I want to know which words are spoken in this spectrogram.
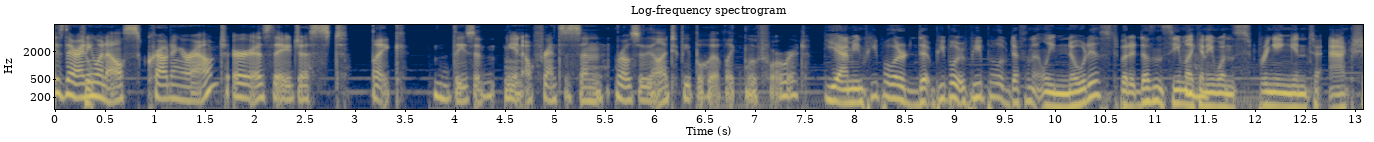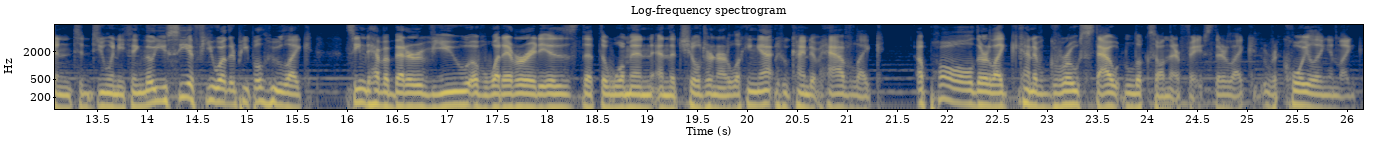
Is there anyone else crowding around, or is they just like these are you know Francis and Rose are the only two people who have like moved forward? Yeah, I mean people are de- people people have definitely noticed, but it doesn't seem like Mhm. anyone's springing into action to do anything. Though you see a few other people who like seem to have a better view of whatever it is that the woman and the children are looking at, who kind of have like appalled or like kind of grossed out looks on their face. They're like recoiling and like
